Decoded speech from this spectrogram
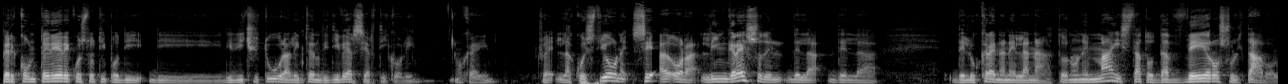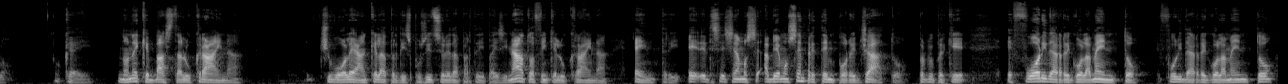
per, contenere questo tipo di, di, di, dicitura all'interno di diversi articoli, ok? Cioè la questione, se ora l'ingresso del, della, della, dell'Ucraina nella Nato non è mai stato davvero sul tavolo, ok? Non è che basta l'Ucraina ci vuole anche la predisposizione da parte dei paesi NATO affinché l'Ucraina entri e siamo, abbiamo sempre temporeggiato proprio perché è fuori dal regolamento, fuori dal regolamento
